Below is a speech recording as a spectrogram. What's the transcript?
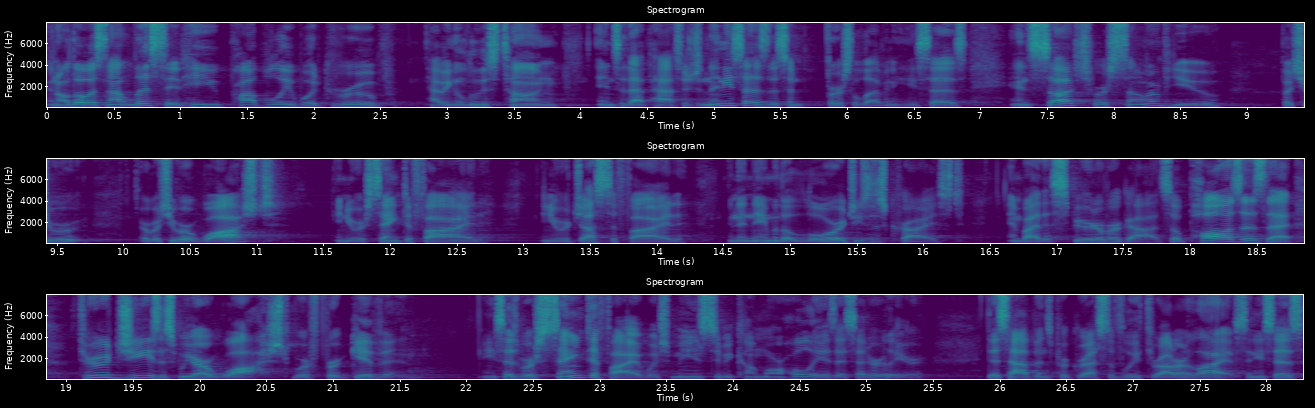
And although it's not listed, he probably would group having a loose tongue into that passage. And then he says this in verse 11. He says, And such were some of you, but you were, or but you were washed, and you were sanctified, and you were justified in the name of the Lord Jesus Christ and by the Spirit of our God. So Paul says that through Jesus we are washed, we're forgiven. And he says we're sanctified, which means to become more holy, as I said earlier. This happens progressively throughout our lives. And he says,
